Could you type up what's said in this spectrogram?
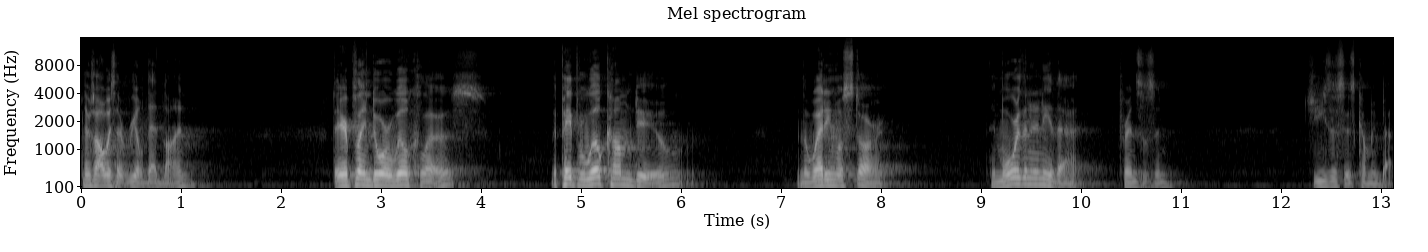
there's always that real deadline. The airplane door will close, the paper will come due, and the wedding will start. And more than any of that, friends, listen Jesus is coming back.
